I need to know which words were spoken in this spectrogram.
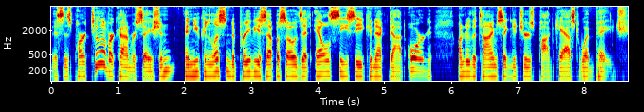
This is part two of our conversation, and you can listen to previous episodes at lccconnect.org under the Time Signatures podcast webpage.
